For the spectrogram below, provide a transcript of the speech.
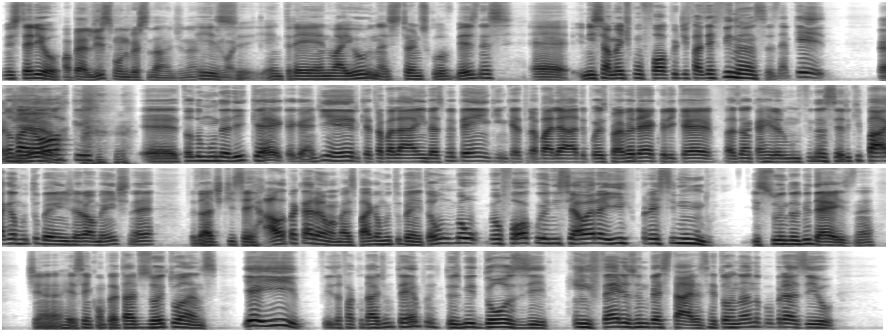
no exterior. Uma belíssima universidade, né? Isso. NYU. Entrei em NYU, na Stern School of Business, é, inicialmente com foco de fazer finanças, né? Porque Ganhar Nova dinheiro. York, é, todo mundo ali quer, quer ganhar dinheiro, quer trabalhar em investment banking, quer trabalhar depois private equity, quer fazer uma carreira no mundo financeiro que paga muito bem, geralmente, né? Apesar de que você rala pra caramba, mas paga muito bem. Então, meu, meu foco inicial era ir para esse mundo. Isso em 2010, né? Tinha recém completado 18 anos. E aí, fiz a faculdade um tempo. Em 2012, em férias universitárias, retornando para o Brasil,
